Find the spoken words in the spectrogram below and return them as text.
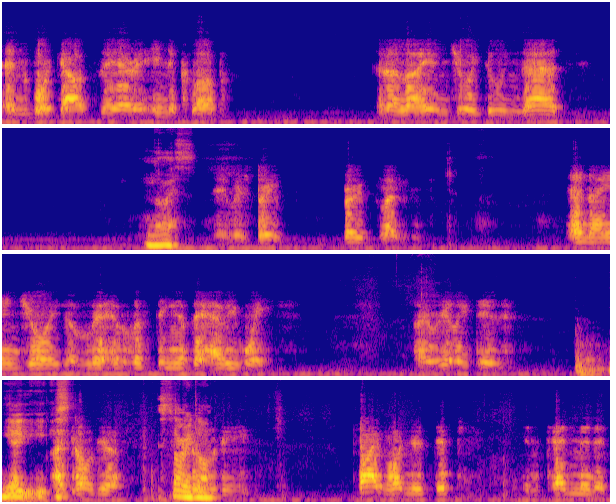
and work out there in the club. And I, I enjoyed doing that. Nice. It was very, very pleasant. And I enjoyed the li- lifting of the heavy weights. I really did. Yeah. You, I told you, sorry, do go the 500 dips in 10 minutes.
